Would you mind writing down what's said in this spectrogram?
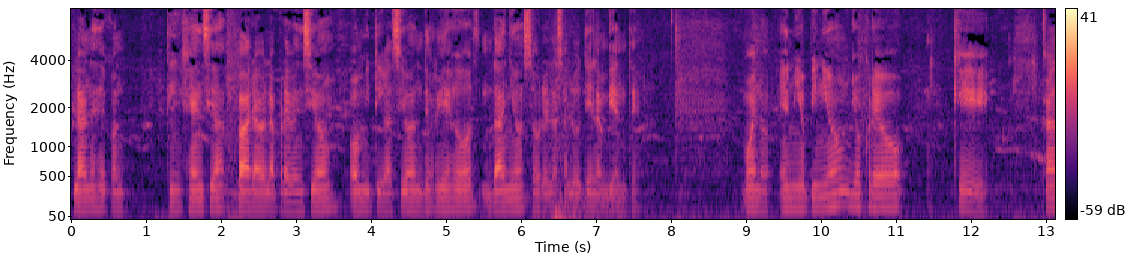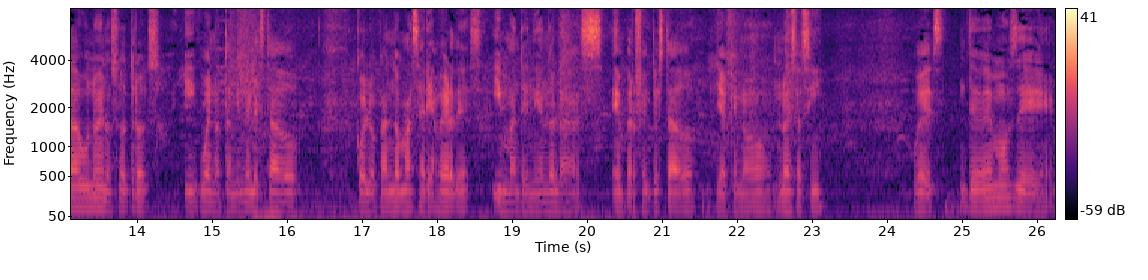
planes de contingencia para la prevención o mitigación de riesgos, daños sobre la salud y el ambiente. Bueno, en mi opinión yo creo que cada uno de nosotros y bueno, también el Estado colocando más áreas verdes y manteniéndolas en perfecto estado, ya que no, no es así, pues debemos de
